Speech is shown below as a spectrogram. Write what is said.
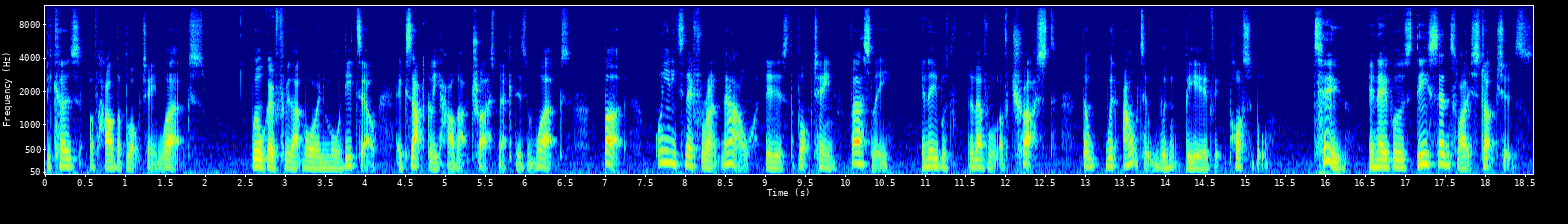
because of how the blockchain works. We'll go through that more in more detail, exactly how that trust mechanism works. But all you need to know for right now is the blockchain, firstly, enables the level of trust that without it wouldn't be possible. Two, enables decentralized structures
